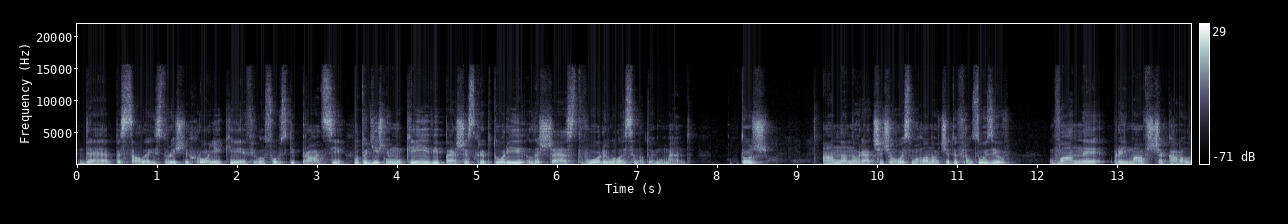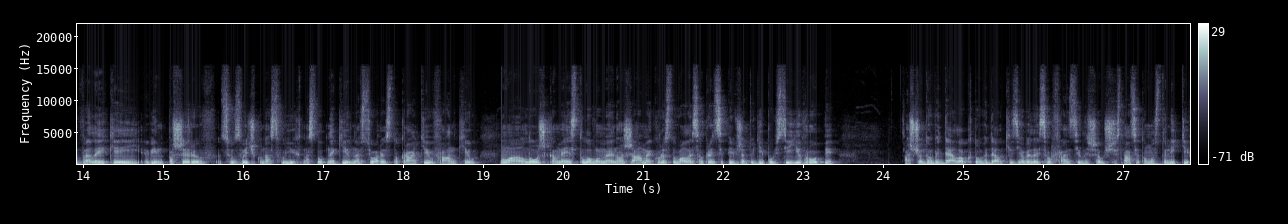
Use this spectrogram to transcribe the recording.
де писали історичні хроніки, філософські праці. У тодішньому Києві перші скрипторії лише створювалися на той момент. Тож Анна навряд чи чогось могла навчити французів. Ванни приймав ще Карл Великий. Він поширив цю звичку на своїх наступників, на всю аристократію франків. Ну а ложками і столовими ножами користувалися в принципі вже тоді по всій Європі. А щодо виделок, то виделки з'явилися у Франції лише у 16 столітті,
